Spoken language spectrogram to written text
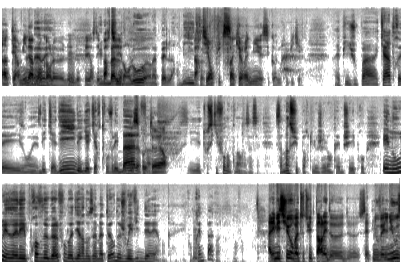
interminable Ah bah encore ouais. le, le, le Players des une parties. balle dans l'eau, on appelle l'arbitre. Parti en plus de 5h30, c'est quand même compliqué. Et puis ils jouent pas à 4 et ils ont des caddies, des gars qui retrouvent les balles. Les enfin, spotters. il y a tout ce qu'il faut. Donc non, ça, ça, ça m'insupporte le jeu lent quand même chez les pros. Et nous, les, les profs de golf, on doit dire à nos amateurs de jouer vite derrière. Donc euh, ils comprennent pas quoi. Enfin, Allez messieurs, on va tout de suite parler de, de cette nouvelle news,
